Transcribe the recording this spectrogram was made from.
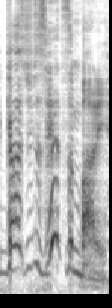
my gosh, you just hit somebody.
